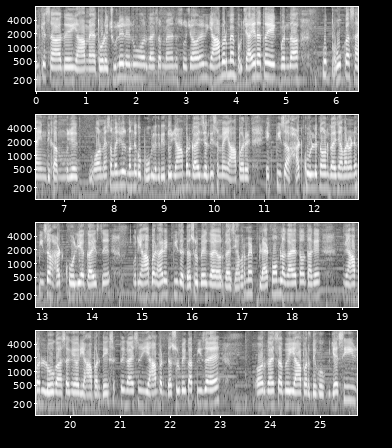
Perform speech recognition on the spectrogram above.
इनके साथ यहाँ मैं थोड़े झूले ले लूँ और गाइस अब मैंने सोचा और यहाँ पर मैं जा ही रहा था, एक बंदा को भूख का साइन दिखा मुझे। और मैं समझ गया उस बंदे को भूख लग रही है। तो यहाँ पर गाइस जल्दी से मैं यहाँ पर एक पिज़्ज़ा हट खोल लेता हूँ। गाइस यहाँ पर मैंने पिज़्ज़ा हट खोल लिया गाइस से और यहाँ पर हर एक पिज़्ज़ा दस रुपये का है। और गाइस यहाँ पर मैं प्लेटफॉर्म लगा लेता हूँ ताकि यहाँ पर लोग आ सके और यहाँ पर देख सकते हैं। गाइस यहाँ पर दस रुपये का पिज़्ज़ा है। और गाय साहब यहाँ पर देखो, जैसे ही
